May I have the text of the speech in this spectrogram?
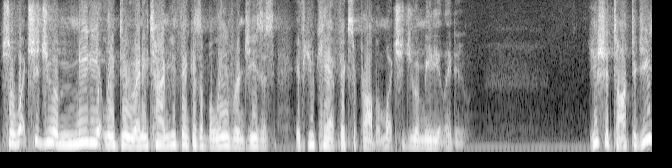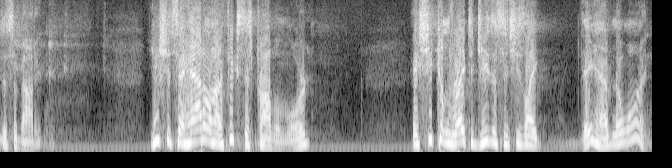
So, what should you immediately do anytime you think, as a believer in Jesus, if you can't fix a problem? What should you immediately do? You should talk to Jesus about it. You should say, Hey, I don't know how to fix this problem, Lord. And she comes right to Jesus and she's like, they have no wine.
